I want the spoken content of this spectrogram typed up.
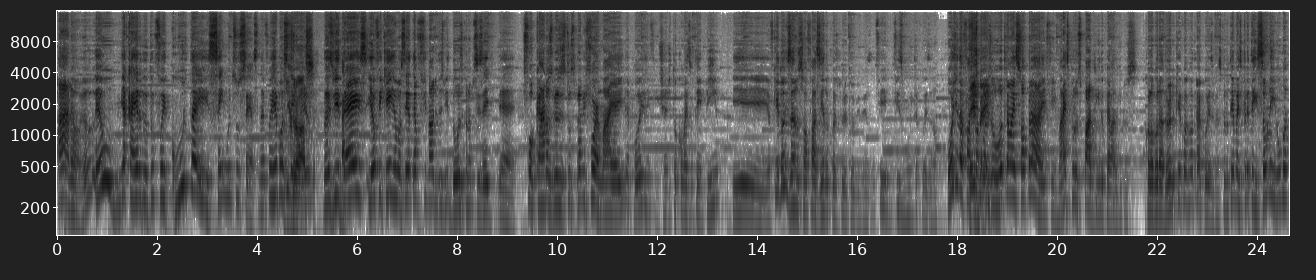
Ah, não, eu, eu- minha carreira do YouTube foi curta e sem muito sucesso, né? Foi Rebostei Que grossa. mesmo, 2010 e eu fiquei em Rebostei até o final de 2012, quando eu precisei é, focar nos meus estudos pra me formar. E aí depois, enfim, Xande tocou mais um tempinho e eu fiquei dois anos só fazendo coisa pro YouTube mesmo. Não fiz, fiz muita coisa, não. Hoje ainda faço Fez uma bem. coisa ou outra, mas só pra, enfim, mais pros padrinhos do Pelado que pros colaboradores do que qualquer outra coisa. Mas que eu não tenho mais pretensão nenhuma.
